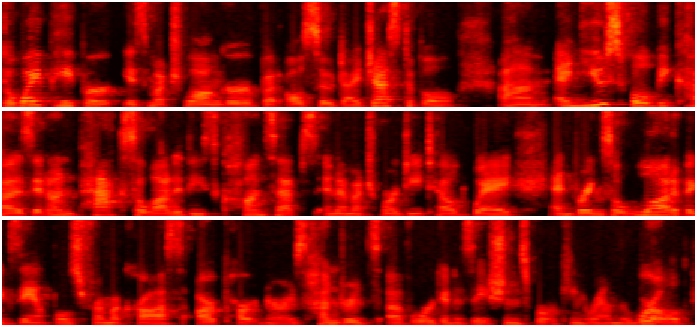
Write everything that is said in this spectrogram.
the white paper is much longer, but also digestible um, and useful because it unpacks a lot of these concepts in a much more detailed way and brings a lot of examples from across our partners, hundreds of organizations working around the world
